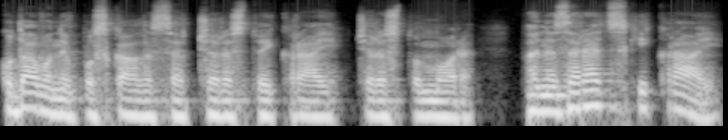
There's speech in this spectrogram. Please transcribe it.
Куди вони впускалися через той край, через то море? В Генезарецький край.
